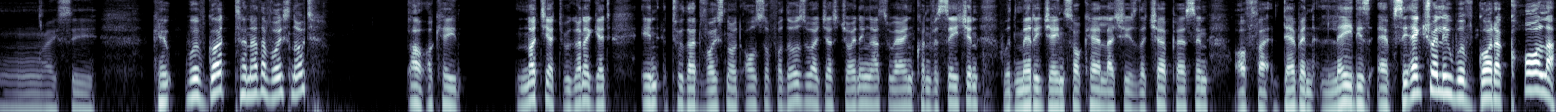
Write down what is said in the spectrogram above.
Mm, I see. Okay, we've got another voice note. Oh, okay. Not yet. We're going to get into that voice note. Also, for those who are just joining us, we are in conversation with Mary Jane Sokela. She's the chairperson of uh, Durban Ladies FC. Actually, we've got a caller.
